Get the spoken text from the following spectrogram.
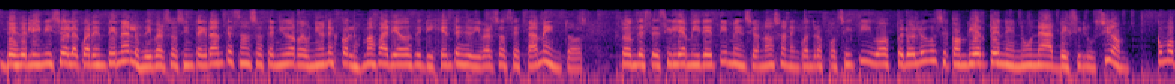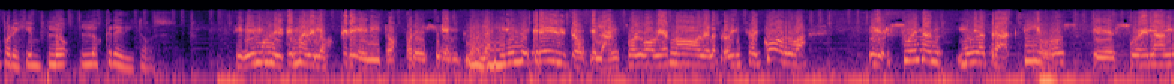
Desde el inicio de la cuarentena, los diversos integrantes han sostenido reuniones con los más variados dirigentes de diversos estamentos, donde Cecilia Miretti mencionó son encuentros positivos, pero luego se convierten en una desilusión, como por ejemplo los créditos si vemos el tema de los créditos, por ejemplo, las líneas de crédito que lanzó el gobierno de la provincia de Córdoba, eh, suenan muy atractivos, eh, suenan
